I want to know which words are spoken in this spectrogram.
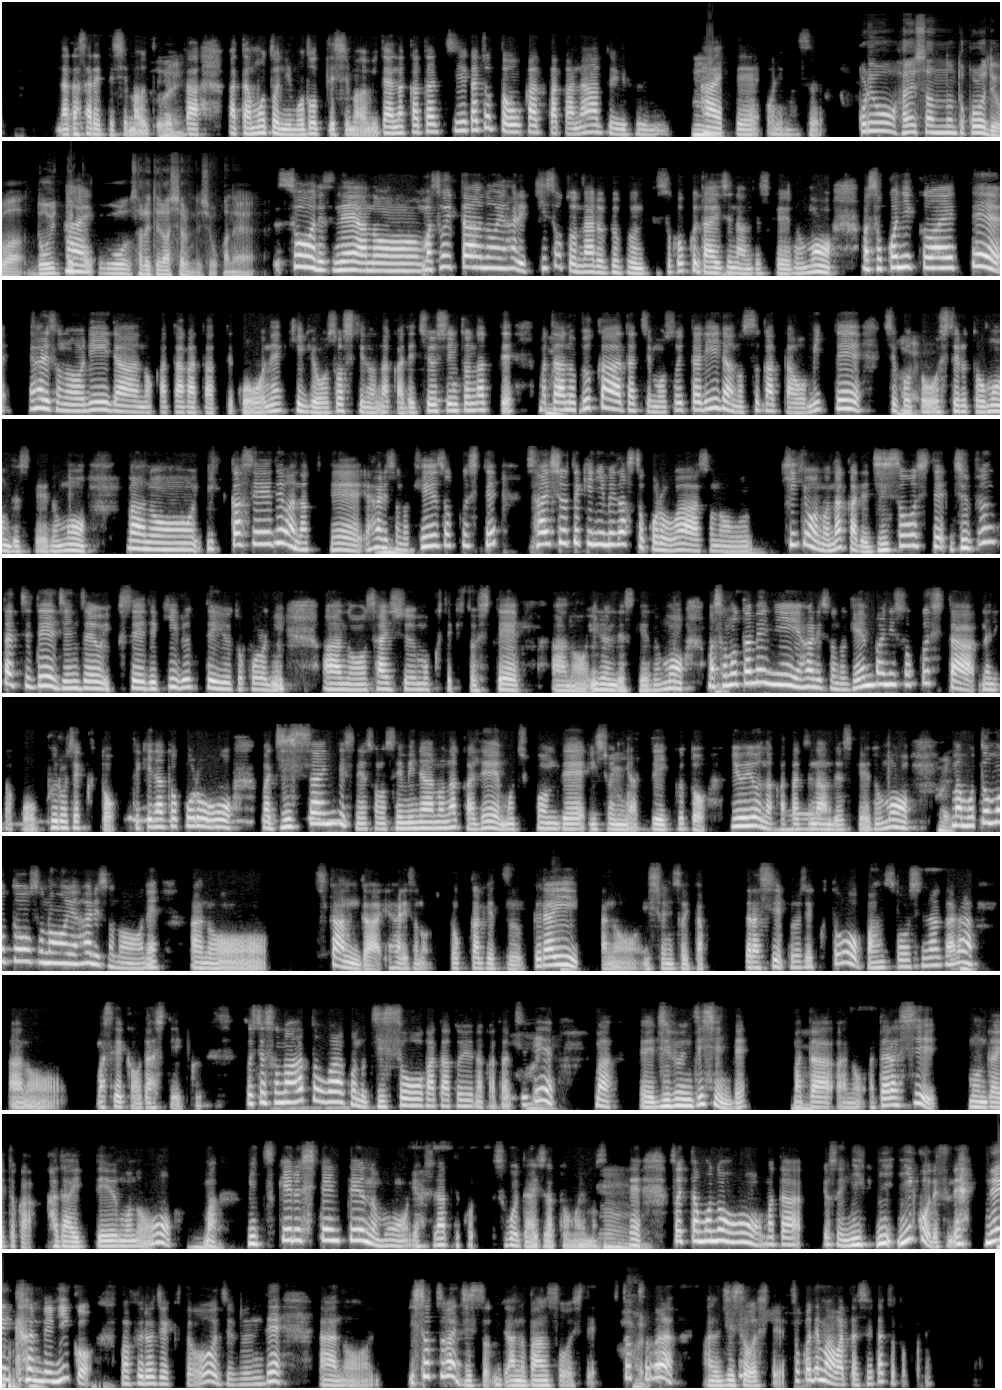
流されてしまうというか、また元に戻ってしまうみたいな形がちょっと多かったかなというふうに、うん。はい、ております。これを林さんのところではどういった工夫をされてらっしゃるんでしょうかね？そうですね。あの、まあ、そういった、あの、やはり基礎となる部分ってすごく大事なんですけれども、まあ、そこに加えて、やはりそのリーダーの方々ってこうね、企業、組織の中で中心となって、またあの部下たちもそういったリーダーの姿を見て仕事をしてると思うんですけれども、まああの、一過性ではなくて、やはりその継続して、最終的に目指すところは、その、企業の中で自走して、自分たちで人材を育成できるっていうところに、あの、最終目的として、あの、いるんですけれども、まあ、そのために、やはりその現場に即した何かこう、プロジェクト的なところを、まあ、実際にですね、そのセミナーの中で持ち込んで一緒にやっていくというような形なんですけれども、はい。まあ、もともと、その、やはりそのね、あの、期間が、やはりその、6ヶ月ぐらい、あの、一緒にそういった新しいプロジェクトを伴走しながら、あの、まあ、成果を出していく。そしてその後は、この実装型というような形で、はい。まあ、えー自分自身で、また、あの、新しい問題とか課題っていうものをうん、まあ見つける視点っていうのも養ってこすごい大事だと思いますので、うん。そういったものを、また、要するににに2個ですね。年間で2個、まあ、プロジェクトを自分で、あの、一つは実装、あの、伴走して、一つは、あの、実装して、そこでまあ私がちょっとね、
